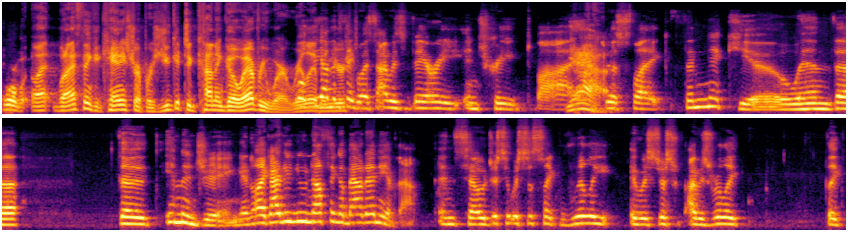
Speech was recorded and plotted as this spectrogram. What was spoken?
well, before, when I think of candy strippers, you get to kind of go everywhere. Really, well, the I mean, other thing was I was very intrigued by yeah. just like the NICU and the the imaging and like I knew nothing about any of that. And so just it was just like really it was just I was really like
